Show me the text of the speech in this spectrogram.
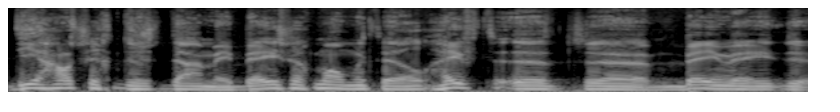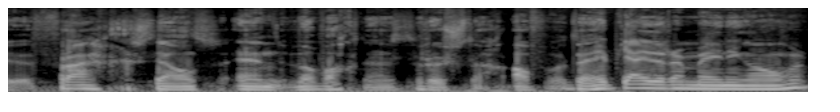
die houdt zich dus daarmee bezig momenteel. Heeft het BMW de vraag gesteld en we wachten het rustig af. Heb jij er een mening over?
